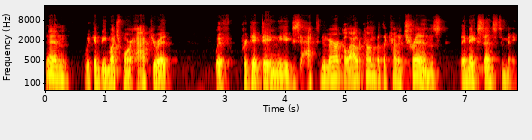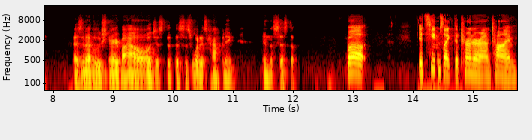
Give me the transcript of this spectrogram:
then we can be much more accurate with predicting the exact numerical outcome, but the kind of trends they make sense to me as an evolutionary biologist that this is what is happening in the system. Well, it seems like the turnaround time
